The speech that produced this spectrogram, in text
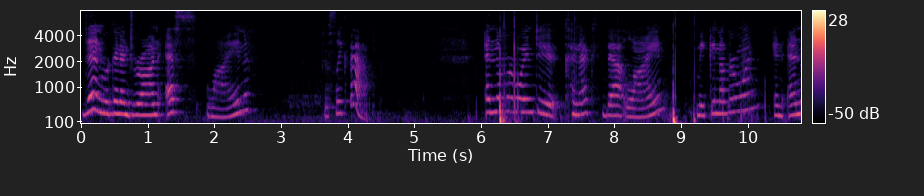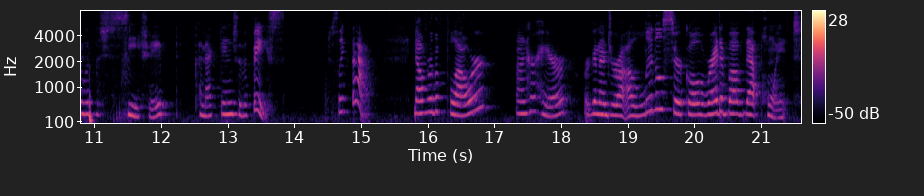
Then we're going to draw an S line, just like that. And then we're going to connect that line, make another one, and end with a C shape, connecting to the face, just like that. Now for the flower on her hair, we're gonna draw a little circle right above that point.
